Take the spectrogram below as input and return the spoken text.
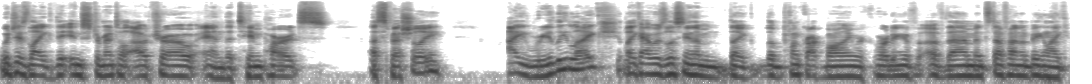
which is like the instrumental outro and the Tim parts especially I really like. Like I was listening to them, like the punk rock bowling recording of, of them and stuff, and being like,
